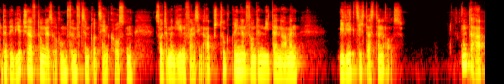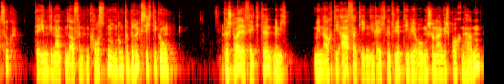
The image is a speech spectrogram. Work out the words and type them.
der Bewirtschaftung, also rund 15 Prozent Kosten, sollte man jedenfalls in Abzug bringen von den Mieteinnahmen. Wie wirkt sich das dann aus? Unter Abzug der eben genannten laufenden Kosten und unter Berücksichtigung der Steuereffekte, nämlich wenn auch die AFA gegengerechnet wird, die wir oben schon angesprochen haben,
